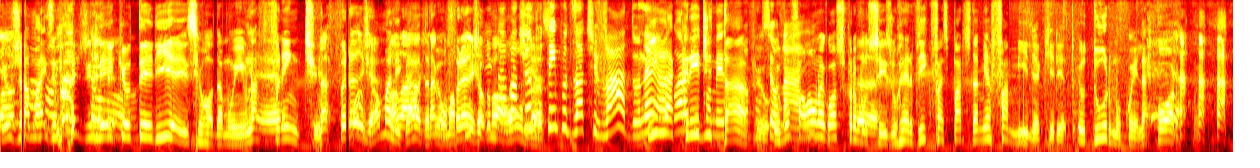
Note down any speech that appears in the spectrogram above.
Eu jamais imaginei que eu teria esse rodamuinho na frente. Na franja. Dá uma ligada, tá meu. Uma franja, puta uma Tava tanto tempo desativado, né? Inacreditável. Eu vou falar um negócio pra vocês. O Hervik faz parte da minha família, querido. Eu durmo com ele, acordo com ele.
